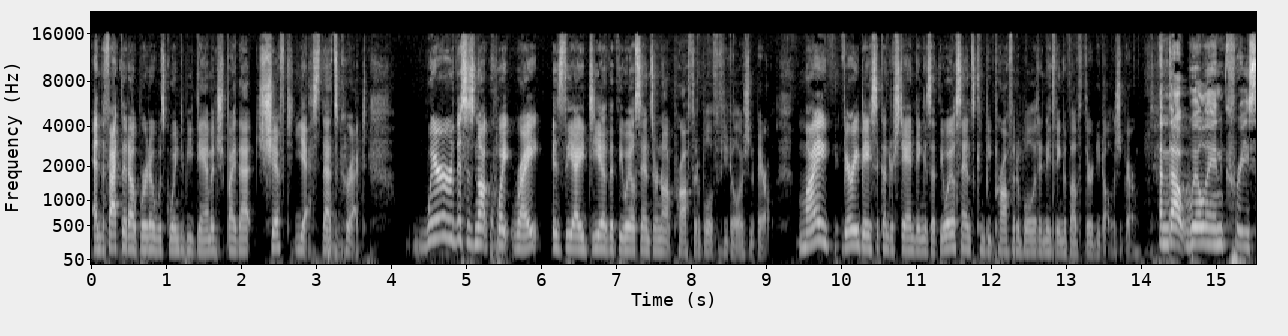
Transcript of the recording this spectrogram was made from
And the fact that Alberta was going to be damaged by that shift, yes, that's correct. Where this is not quite right is the idea that the oil sands are not profitable at $50 a barrel. My very basic understanding is that the oil sands can be profitable at anything above $30 a barrel. And that will increase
